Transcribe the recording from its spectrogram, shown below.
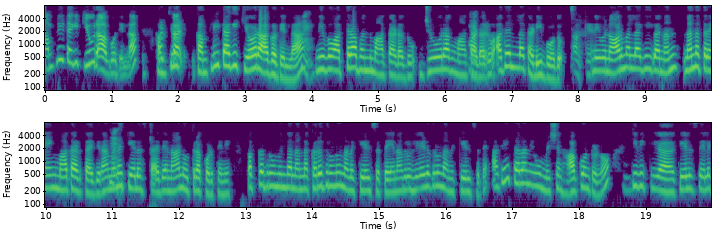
ಕಂಪ್ಲೀಟ್ ಆಗಿ ಕ್ಯೂರ್ ಆಗೋದಿಲ್ಲ. ಕಂಪ್ಲೀಟ್ ಆಗಿ ಕ್ಯೂರ್ ಆಗೋದಿಲ್ಲ. ನೀವು ಹತ್ರ ಬಂದು ಮಾತಾಡೋದು ಜೋರಾಗಿ ಮಾತಾಡೋದು. ಅದೆಲ್ಲ ತಡಿಬಹುದು ನೀವು ನಾರ್ಮಲ್ ಆಗಿ ಈಗ ನನ್ ನನ್ನ ಹತ್ರ ಹೆಂಗ್ ಮಾತಾಡ್ತಾ ಇದ್ದೀರಾ? ನನಗೆ ಕೇಳಿಸ್ತಾ ಇದೆ ನಾನು ಉತ್ತರ ಕೊಡ್ತೀನಿ. ಪಕ್ಕದ ರೂಮ್ ಇಂದ ನನ್ನ ಕರೆದ್ರು ನನಗೆ ಕೇಳಿಸುತ್ತೆ ಏನಾದ್ರು ಹೇಳಿದ್ರು ನನಗೆ ಕೇಳಿಸುತ್ತೆ. ಅದೇ ತರ ನೀವು ಮಿಷನ್ ಹಾಕೊಂಡ್ರು ಕಿವಿ ಕೇಳಿಸ್ತಾ ಇಲ್ಲ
